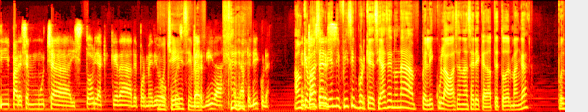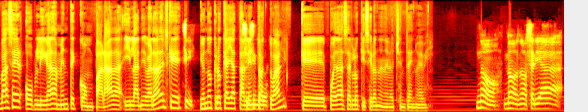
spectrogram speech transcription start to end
sí parece mucha historia que queda de por medio pues, perdida en la película. Aunque va a ser bien difícil porque si hacen una película o hacen una serie que adapte todo el manga, pues va a ser obligadamente comparada. Y la verdad es que yo no creo que haya talento actual que pueda hacer lo que hicieron en el 89. No, no, no, sería,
